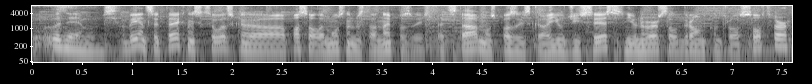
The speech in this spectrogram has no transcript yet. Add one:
uzņēmums. Viens ir tehnisks, otrs, ka pasaulē mūs nemaz tā nepazīst. Pēc tā mūs pazīst kā UGCS, Universal Ground Control Software.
